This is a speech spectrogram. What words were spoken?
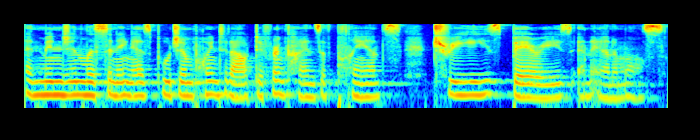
and Minjin listening as Bujin pointed out different kinds of plants, trees, berries, and animals.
